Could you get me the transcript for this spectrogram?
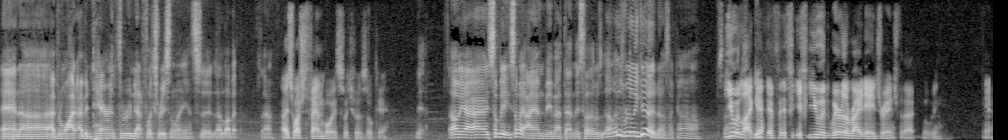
And uh, I've been wa- I've been tearing through Netflix recently. It's uh, I love it. So I just watched Fanboys, which was okay. yeah. Oh yeah, I, somebody somebody IM'd me about that, and they said it was oh, it was really good. I was like oh. So. You would like Yeah. it if, if if you would. We're the right age range for that movie. Yeah.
